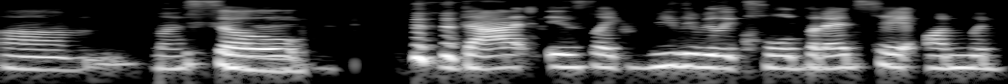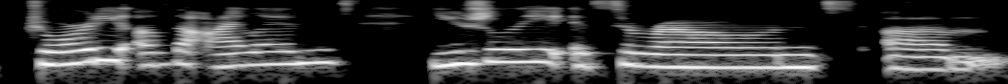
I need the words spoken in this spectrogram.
Um, so that is like really, really cold. But I'd say on majority of the island, usually it's around um,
